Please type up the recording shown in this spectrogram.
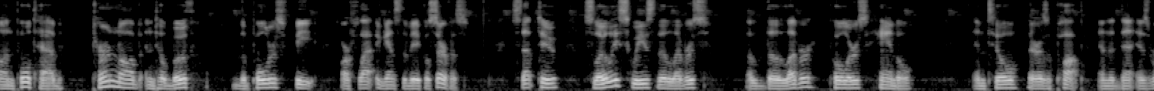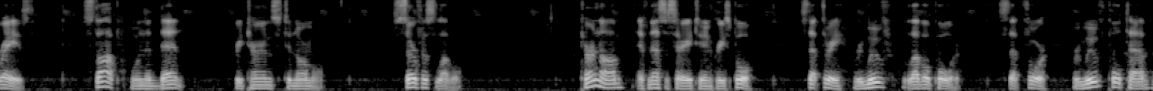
on pull tab. Turn knob until both the puller's feet are flat against the vehicle surface. Step 2. Slowly squeeze the levers the lever puller's handle until there is a pop and the dent is raised. Stop when the dent returns to normal. Surface level. Turn knob if necessary to increase pull. Step 3. Remove level puller. Step 4. Remove pull tab.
